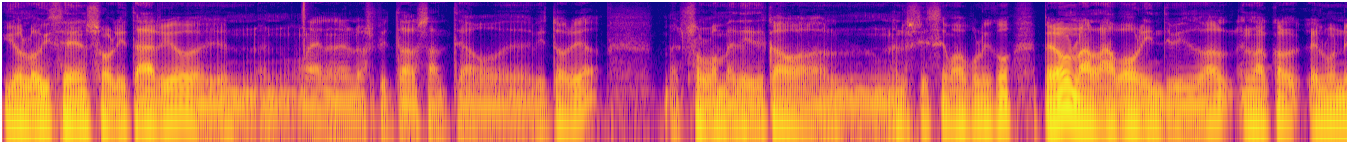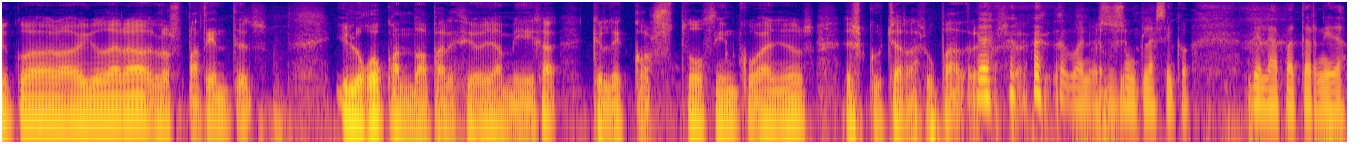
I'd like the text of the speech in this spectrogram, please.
Yo lo hice en solitario en, en el Hospital Santiago de Vitoria solo me he dedicado al, el sistema público, pero era una labor individual en la cual el único ayuda era los pacientes. Y luego cuando apareció ya mi hija, que le costó cinco años escuchar a su padre. bueno, eso es un clásico de la paternidad.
